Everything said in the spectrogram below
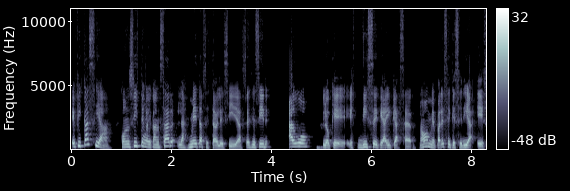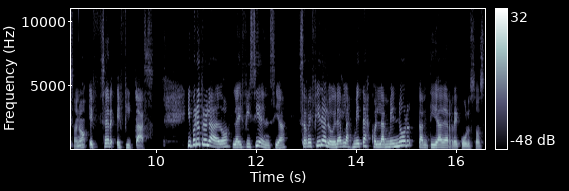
Eficacia consiste en alcanzar las metas establecidas, es decir, hago lo que dice que hay que hacer, ¿no? Me parece que sería eso, ¿no? Ser eficaz. Y por otro lado, la eficiencia se refiere a lograr las metas con la menor cantidad de recursos.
